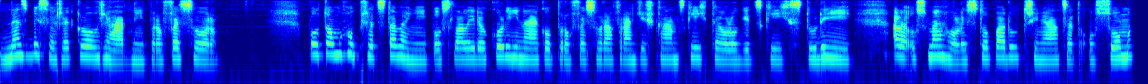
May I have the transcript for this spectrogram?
Dnes by se řeklo řádný profesor. Potom ho představení poslali do Kolína jako profesora františkánských teologických studií, ale 8. listopadu 1308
